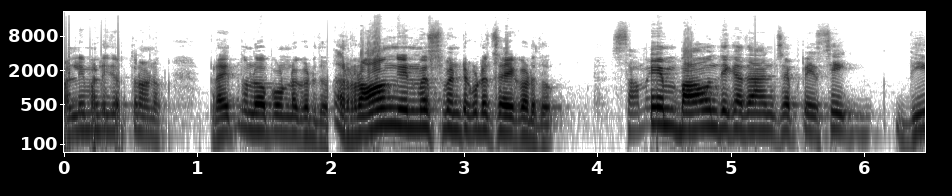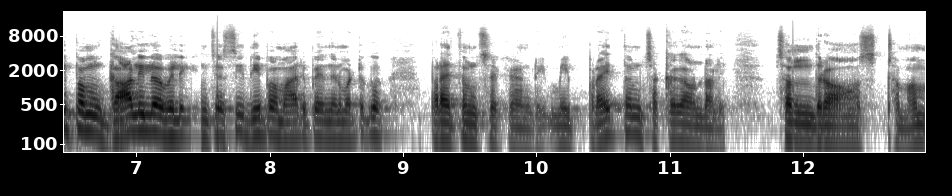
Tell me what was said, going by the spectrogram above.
మళ్ళీ మళ్ళీ చెప్తున్నాను. ప్రయత్నం లోపం ఉండకూడదు. రాంగ్ ఇన్వెస్ట్మెంట్ కూడా చేయకూడదు. సమయం బాగుంది కదా అని చెప్పేసి దీపం గాలిలో వెలిగించేసి దీపం ఆరిపోయిందని మట్టుకు ప్రయత్నం చేయకండి మీ ప్రయత్నం చక్కగా ఉండాలి. చంద్రాష్టమం.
